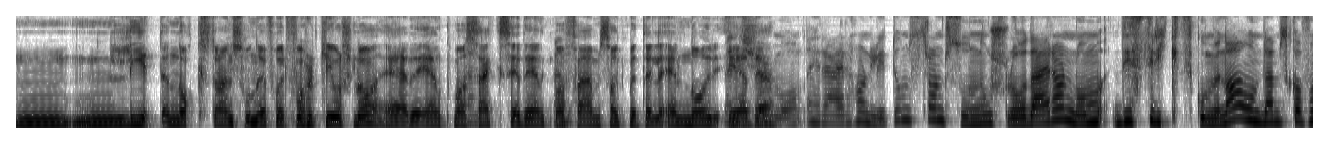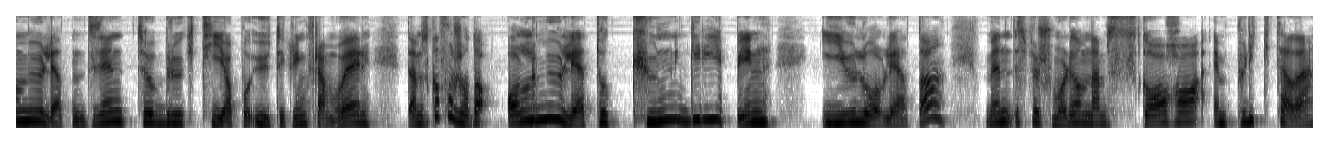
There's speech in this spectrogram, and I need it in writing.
lite nok strandsone for folk i Oslo? Er det 1,6, er det 1,5 cm, eller når er det? Dette handler ikke om strandsonen i Oslo, det handler om distriktskommuner. Om de skal få muligheten til, til å bruke tida på utvikling fremover. De skal fortsatt ha all mulighet til å kun gripe inn i ulovligheter, men spørsmålet er om de skal ha en plikt til det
